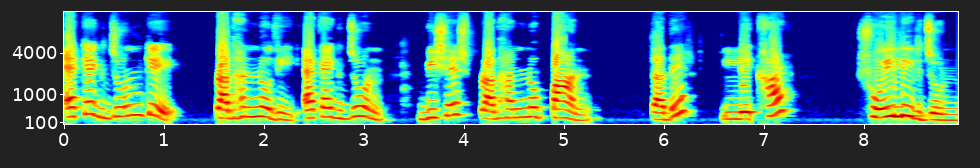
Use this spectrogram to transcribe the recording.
এক একজনকে প্রাধান্য দিই? এক একজন বিশেষ প্রাধান্য পান তাদের লেখার শৈলীর জন্য,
